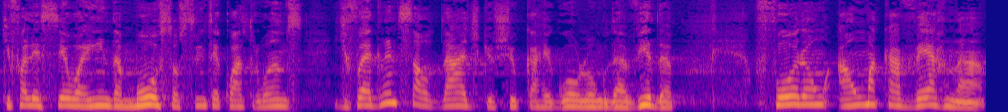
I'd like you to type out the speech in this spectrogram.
que faleceu ainda moço aos 34 anos, e que foi a grande saudade que o Chico carregou ao longo da vida, foram a uma caverna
